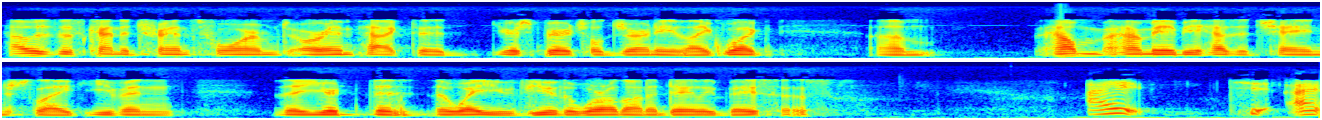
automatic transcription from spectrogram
how has this kind of transformed or impacted your spiritual journey? Like, what, um, how how maybe has it changed? Like, even the your the the way you view the world on a daily basis. I to, I,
